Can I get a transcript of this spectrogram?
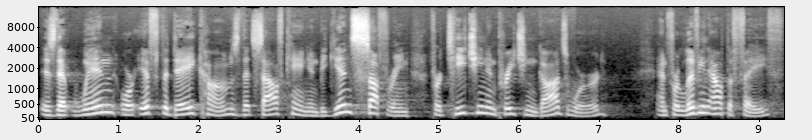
is that when or if the day comes that South Canyon begins suffering for teaching and preaching God's word and for living out the faith,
